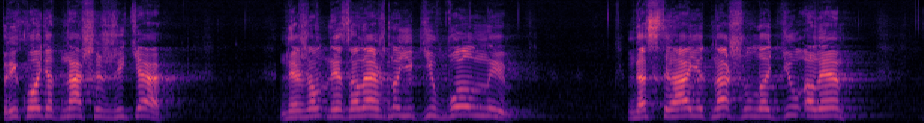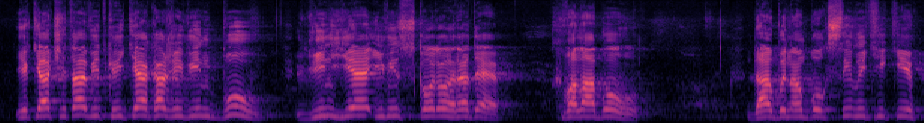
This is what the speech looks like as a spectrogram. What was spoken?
приходять в наше життя, незалежно, які волни настигають нашу ладдю, але, як я читав відкриття, каже, Він був, Він є і Він скоро граде. Хвала Богу. Дав би нам Бог сили тільки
